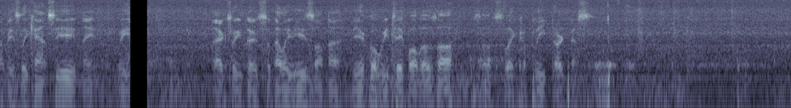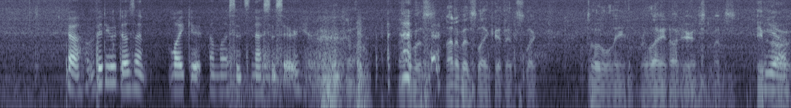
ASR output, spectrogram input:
obviously can't see, and they, actually there's some LEDs on the vehicle. We tape all those off, so it's like complete darkness. Yeah, video doesn't like it unless it's necessary. No, none of us, none of us like it. It's like totally relying on your instruments, even Yeah. though you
